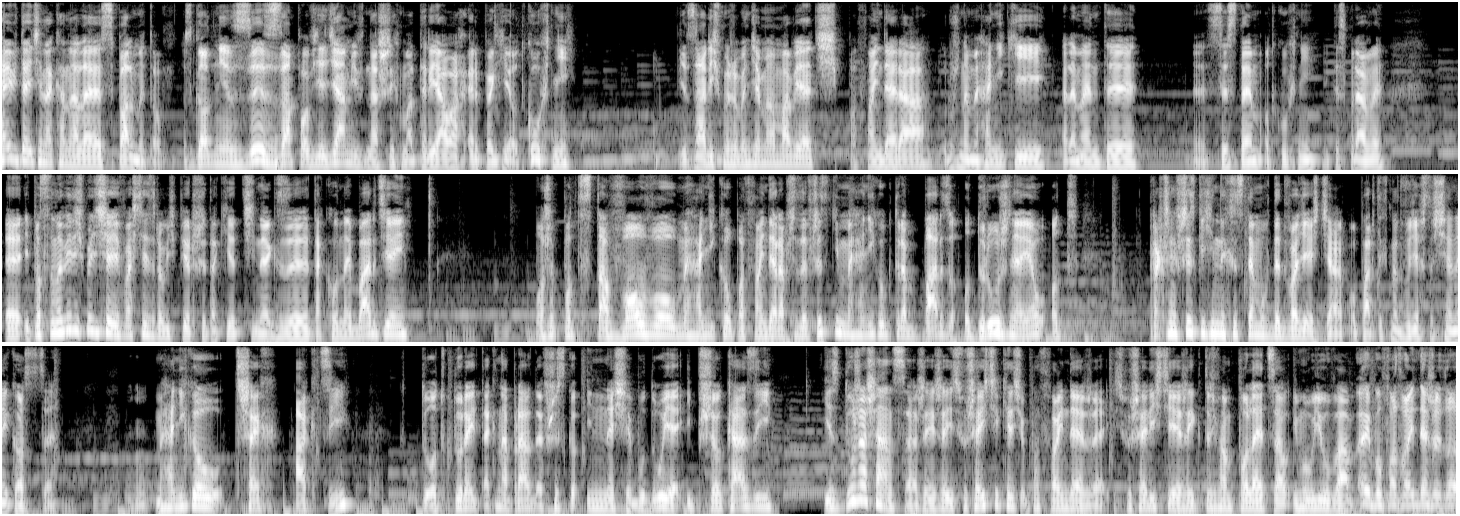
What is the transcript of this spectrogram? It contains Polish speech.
Hej, witajcie na kanale Spalmy to. Zgodnie z zapowiedziami w naszych materiałach RPG od kuchni, wiedzieliśmy, że będziemy omawiać Pathfindera, różne mechaniki, elementy, e, system od kuchni i te sprawy. E, I postanowiliśmy dzisiaj właśnie zrobić pierwszy taki odcinek z taką najbardziej może podstawową mechaniką Pathfindera, przede wszystkim mechaniką, która bardzo odróżnia ją od praktycznie wszystkich innych systemów D20 opartych na 20-ściennej kostce. Mhm. Mechaniką trzech akcji, od której tak naprawdę wszystko inne się buduje i przy okazji jest duża szansa, że jeżeli słyszeliście kiedyś o Pathfinderze i słyszeliście, jeżeli ktoś wam polecał i mówił wam, ej, bo w Pathfinderze to...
